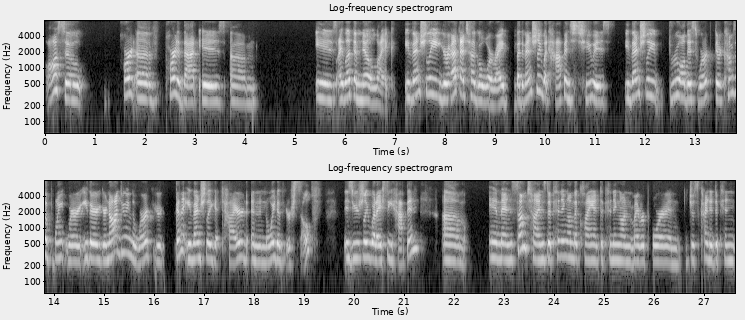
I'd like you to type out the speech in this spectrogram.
also part of part of that is um is I let them know like eventually you're at that tug of war, right? But eventually what happens too is eventually through all this work, there comes a point where either you're not doing the work, you're gonna eventually get tired and annoyed of yourself is usually what I see happen. Um, and then sometimes, depending on the client, depending on my rapport, and just kind of depend,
